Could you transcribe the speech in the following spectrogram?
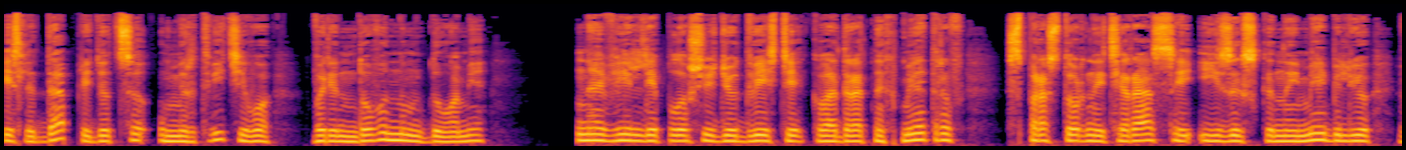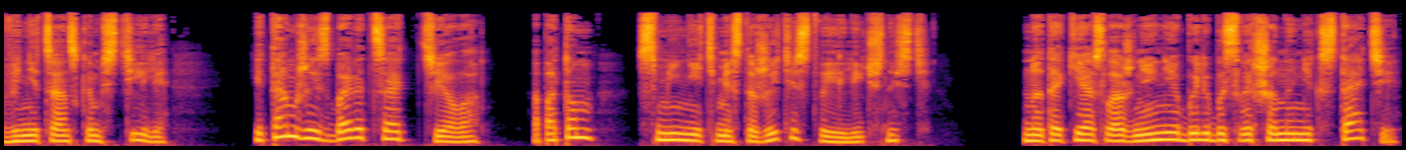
Если да, придется умертвить его в арендованном доме, на вилле площадью 200 квадратных метров с просторной террасой и изысканной мебелью в венецианском стиле, и там же избавиться от тела, а потом сменить место жительства и личность. Но такие осложнения были бы совершенно не кстати,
